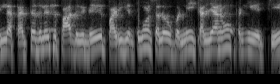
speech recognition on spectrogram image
இல்ல பெத்ததுல இருந்து பாத்துக்கிட்டு படிக்கிறதுக்கும் செலவு பண்ணி கல்யாணமும் பண்ணி வச்சு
